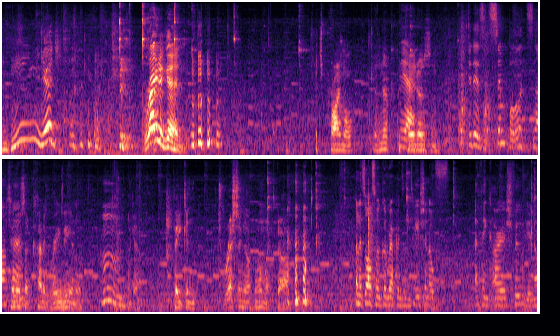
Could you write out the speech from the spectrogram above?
Mm-hmm, yes. right again. it's primal, isn't it? Yeah. Potatoes and it is. It's simple. It's not. Okay, there's a kind of gravy and a mm. like a bacon dressing. Up. Oh my god! But it's also a good representation of, I think, Irish food, you know,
